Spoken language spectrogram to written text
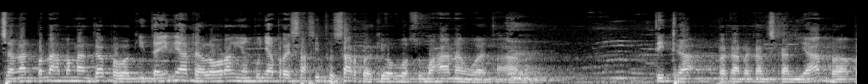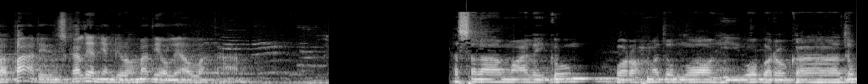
Jangan pernah menganggap bahwa kita ini adalah orang yang punya prestasi besar bagi Allah Subhanahu wa taala. Tidak rekan-rekan sekalian, bapak-bapak, hadirin sekalian yang dirahmati oleh Allah taala. Assalamualaikum warahmatullahi wabarakatuh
